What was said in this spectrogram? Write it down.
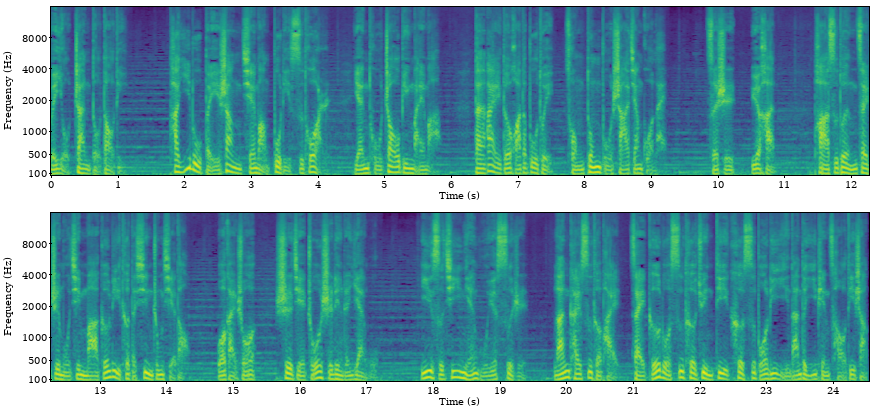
唯有战斗到底。他一路北上前往布里斯托尔，沿途招兵买马，但爱德华的部队从东部杀将过来。此时，约翰·帕斯顿在致母亲玛格丽特的信中写道：“我敢说，世界着实令人厌恶。”一四七一年五月四日。兰开斯特派在格洛斯特郡蒂克斯伯里以南的一片草地上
